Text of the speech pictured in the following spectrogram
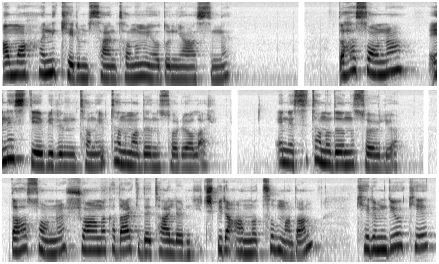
Ama hani Kerim sen tanımıyordun Yasin'i? Daha sonra Enes diye birini tanıyıp tanımadığını soruyorlar. Enes'i tanıdığını söylüyor. Daha sonra şu ana kadarki detayların hiçbiri anlatılmadan Kerim diyor ki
